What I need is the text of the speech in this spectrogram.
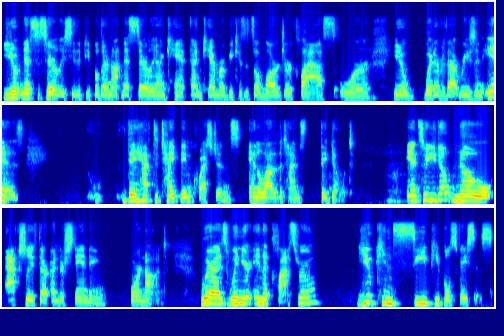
you don't necessarily see the people. They're not necessarily on cam- on camera because it's a larger class or mm-hmm. you know whatever that reason is. They have to type in questions and a lot of the times they don't and so you don't know actually if they're understanding or not. Whereas when you're in a classroom, you can see people's faces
